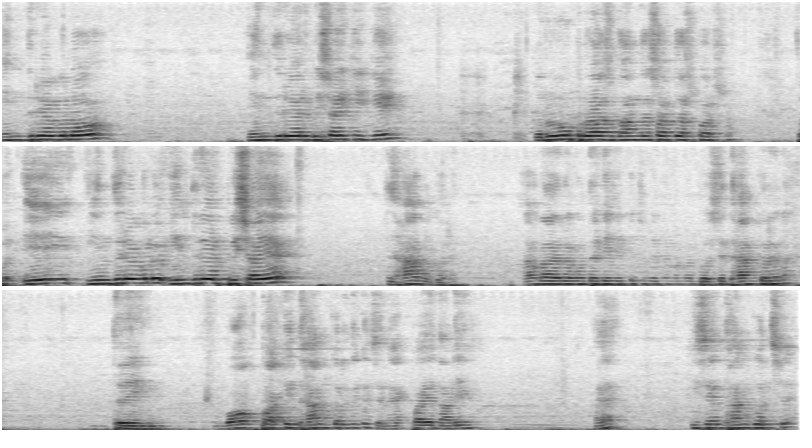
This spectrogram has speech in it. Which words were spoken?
ইন্দ্রিয়গুলো ইন্দ্রিয়ের বিষয় কি কি? রূপ, রস, গন্ধ, শব্দ, স্পর্শ। তো এই ইন্দ্রিয়গুলো ইন্দ্রিয়ের বিষয়ে ধ্যান করে। আমরা এরকম দেখি যে কিছু কিছু মানুষ বসে ধ্যান করে না। তো এই বক পাখি ধ্যান করে, দেখেছেন? এক পায়ে দাঁড়িয়ে হ্যাঁ? কিসের ধ্যান করছে?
